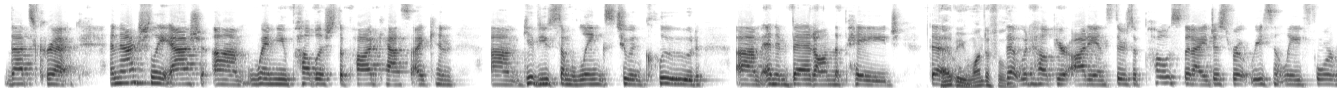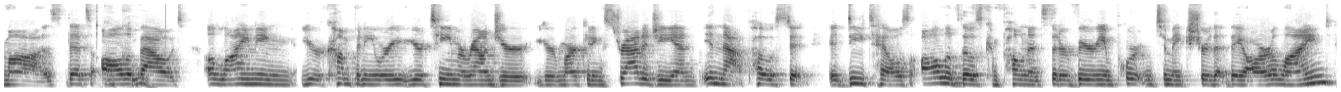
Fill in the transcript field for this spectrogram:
That's correct. And actually ash um, when you publish the podcast i can um, give you some links to include um, and embed on the page that, That'd be wonderful. That would help your audience. There's a post that I just wrote recently for Moz that's oh, all oh, cool. about aligning your company or your team around your your marketing strategy. And in that post, it it details all of those components that are very important to make sure that they are aligned.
